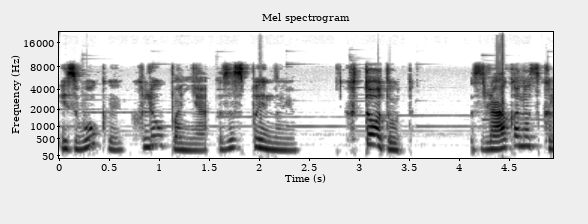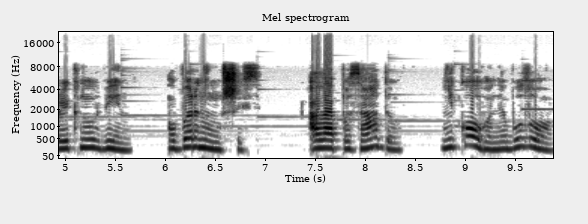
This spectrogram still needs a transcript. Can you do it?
і звуки хлюпання за спиною. Хто тут? злякано скрикнув він, обернувшись, але позаду нікого не було.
